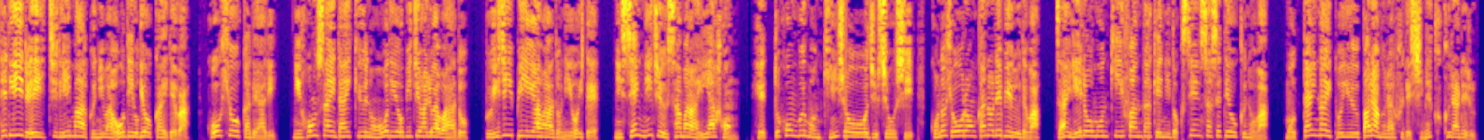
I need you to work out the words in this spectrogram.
テディ・レイチリーマーク2はオーディオ業界では高評価であり、日本最大級のオーディオビジュアルアワード VGP アワードにおいて2020サマーイヤホンヘッドホン部門金賞を受賞し、この評論家のレビューではザ・イエローモンキーファンだけに独占させておくのはもったいないというパラグラフで締めくくられる。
